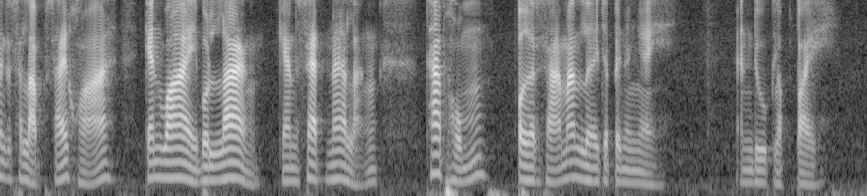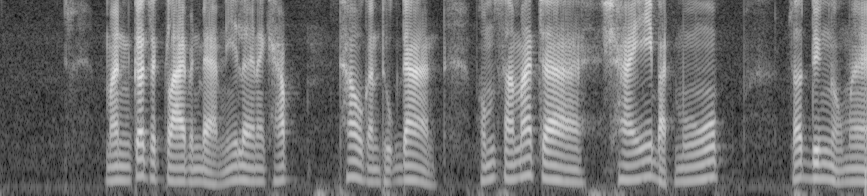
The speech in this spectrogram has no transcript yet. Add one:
มันจะสลับซ้ายขวา แกน y บนล่าง แกน z หน้าหลัง ถ้าผมเปิดสามัญเลยจะเป็นยังไง อันดูกลับไป มันก็จะกลายเป็นแบบนี้เลยนะครับ เท่ากันทุกด้าน ผมสามารถจะใช้บัตร move แล้วดึงออกมา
